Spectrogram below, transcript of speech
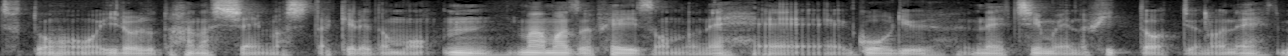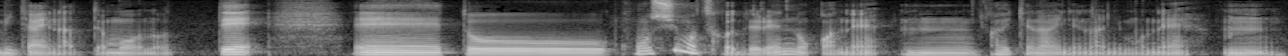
ちょっと、いろいろと話しちゃいましたけれども、れどもうん。まあ、まずフェイソンのね、えー、合流、ね、チームへのフィットっていうのをね、見たいなって思うので、えっ、ー、と、今週末が出れんのかね、うん、書いてないね、何もね、うん。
